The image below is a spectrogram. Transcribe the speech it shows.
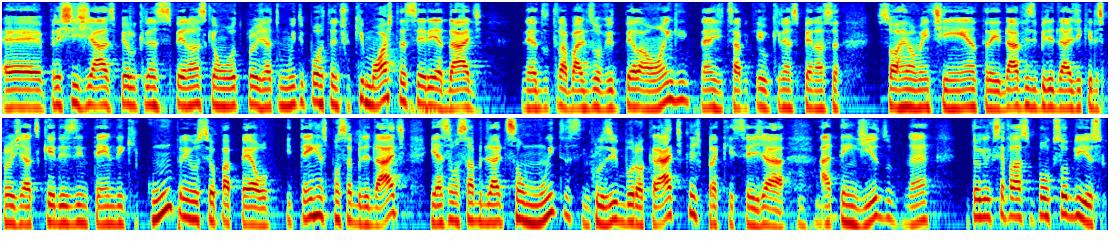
é, prestigiados pelo Criança Esperança, que é um outro projeto muito importante, o que mostra a seriedade né, do trabalho desenvolvido pela ONG. Né? A gente sabe que o Criança Esperança só realmente entra e dá visibilidade àqueles projetos que eles entendem que cumprem o seu papel e têm responsabilidade, e essas responsabilidades são muitas, inclusive burocráticas, para que seja uhum. atendido. Né? Então eu queria que você falasse um pouco sobre isso,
